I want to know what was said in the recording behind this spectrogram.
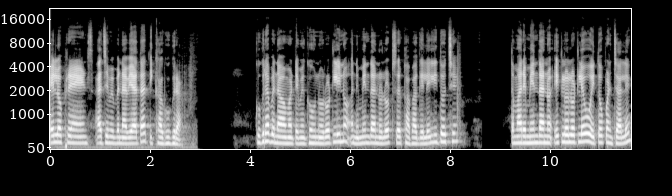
હેલો ફ્રેન્ડ્સ આજે મેં બનાવ્યા હતા તીખા ઘૂઘરા. ઘૂઘરા બનાવવા માટે મેં ઘઉંનો રોટલીનો અને મેંદાનો લોટ સરખા ભાગે લઈ લીધો છે. તમારે મેંદાનો એકલો લોટ લેવો હોય તો પણ ચાલે.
